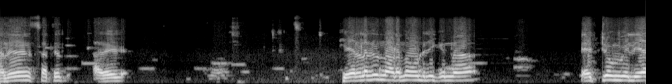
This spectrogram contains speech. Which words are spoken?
അത് സത്യ അത് കേരളത്തിൽ നടന്നുകൊണ്ടിരിക്കുന്ന ഏറ്റവും വലിയ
